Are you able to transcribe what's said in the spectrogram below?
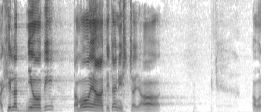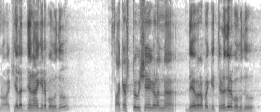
ಅಖಿಲಜ್ಞೋಪಿ ತಮೋಯಾತಿ ಚ ನಿಶ್ಚಯಾತ್. ಅವನು ಅಖಿಲಜ್ಞನಾಗಿರಬಹುದು, ಸಾಕಷ್ಟು ವಿಷಯಗಳನ್ನು ದೇವರ ಬಗ್ಗೆ ತಿಳಿದಿರಬಹುದು,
